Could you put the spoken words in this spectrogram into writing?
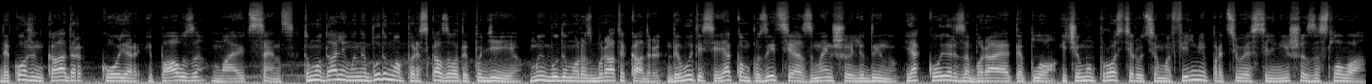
де кожен кадр, колір і пауза мають сенс. Тому далі ми не будемо пересказувати події. Ми будемо розбирати кадри, дивитися, як композиція зменшує людину, як колір забирає тепло, і чому простір у цьому фільмі працює сильніше за слова.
